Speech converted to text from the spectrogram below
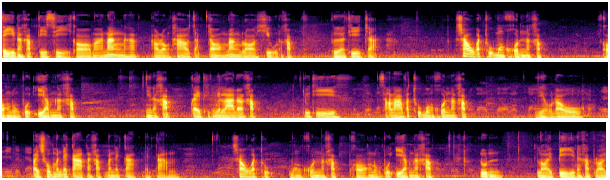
สี่นะครับตีสี่ก็มานั่งนะครับ เอารองเท้าจับจองนั่งรอคิวนะครับ เพื่อที่จะเช่าวัตถุมงคลนะครับ ของหลวงปู่เอี่ยมนะครับ นี่นะครับ ใกล้ถึงเวลาแล้วครับ อยู่ที่ศาลาวัตถุมงคลนะครับ เดี๋ยวเราไปชมบรรยากาศนะครับ บรรยากาศในการเช่าวัตถุ มงคลนะครับของหลวงปู่เอี่ยมนะครับ รุ่นร้อยปีนะครับร้อย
